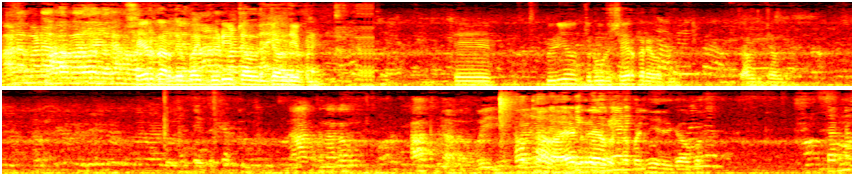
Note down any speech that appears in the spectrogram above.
ਮਾੜਾ ਮਾੜਾ ਸ਼ੇਅਰ ਕਰ ਦਿਓ ਬਾਈ ਵੀਡੀਓ ਚੱਲਦੀ ਚੱਲਦੀ ਆਪਣੇ। ਤੇ ਵੀਡੀਓ ਜ਼ਰੂਰ ਸ਼ੇਅਰ ਕਰਿਓ ਆਪਣੀ। ਚੱਲਦੀ ਚੱਲਦੀ। ਹੱਥ ਨਾਲ ਆਇਆ ਡਰਾਈਵਰ ਤਾਂ ਪਹਿਲੀ ਹੈਗਾ ਵਾ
